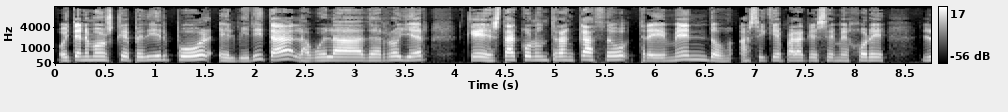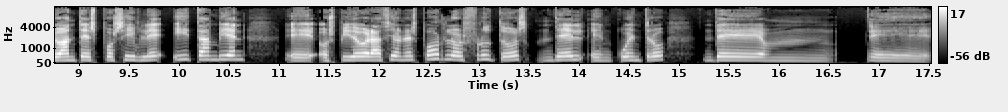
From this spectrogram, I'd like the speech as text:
Hoy tenemos que pedir por Elvirita, la abuela de Roger, que está con un trancazo tremendo, así que para que se mejore lo antes posible y también eh, os pido oraciones por los frutos del encuentro de mm, eh,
